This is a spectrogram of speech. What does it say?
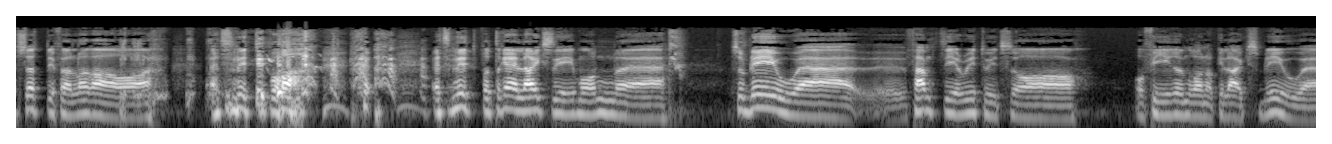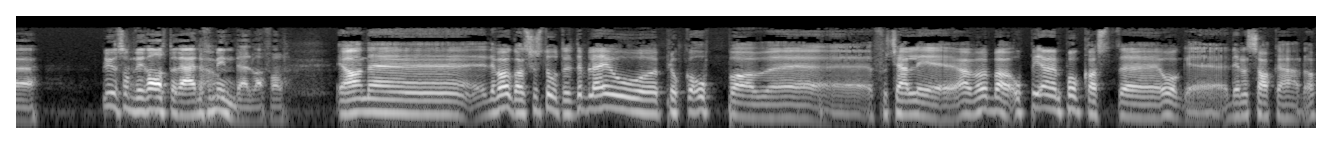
70 følgere og et snitt på Et snitt på tre likes i måneden, eh, så blir jo eh, 50 retweets og, og 400 og noen likes blir jo, eh, blir jo som viralt å regne, for min del i hvert fall. Ja, det, det var ganske stort. Det ble jo plukka opp av uh, forskjellige ja, Det var bare oppi i en podkast òg, denne saka her, da.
